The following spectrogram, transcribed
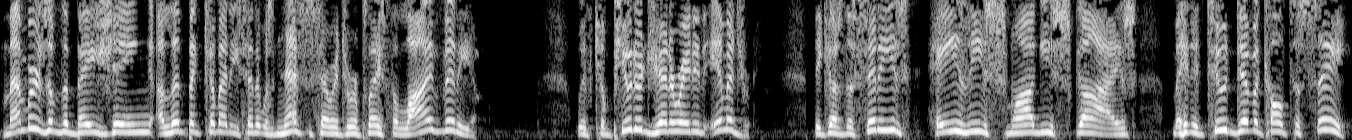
members of the Beijing Olympic Committee said it was necessary to replace the live video with computer-generated imagery because the city's hazy, smoggy skies made it too difficult to see,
